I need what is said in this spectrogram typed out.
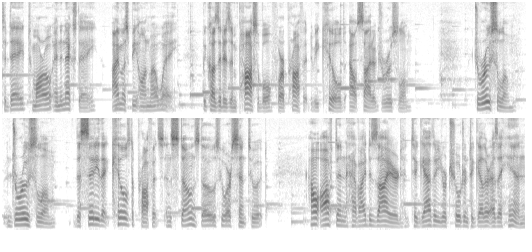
today, tomorrow, and the next day I must be on my way, because it is impossible for a prophet to be killed outside of Jerusalem. Jerusalem, Jerusalem, the city that kills the prophets and stones those who are sent to it. How often have I desired to gather your children together as a hen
